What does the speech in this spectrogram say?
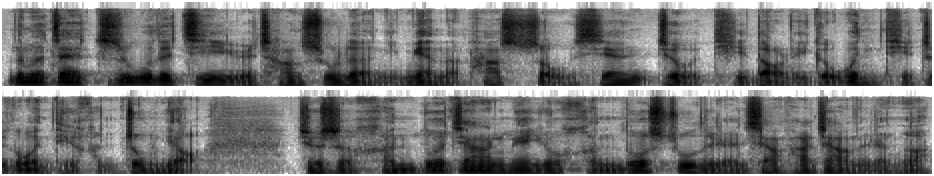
那么，在《植物的记忆与藏书乐》里面呢，他首先就提到了一个问题，这个问题很重要，就是很多家里面有很多书的人，像他这样的人啊，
